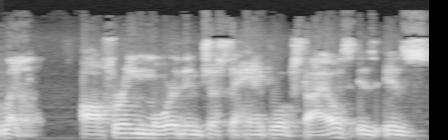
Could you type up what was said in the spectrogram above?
like offering more than just a handful of styles is is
